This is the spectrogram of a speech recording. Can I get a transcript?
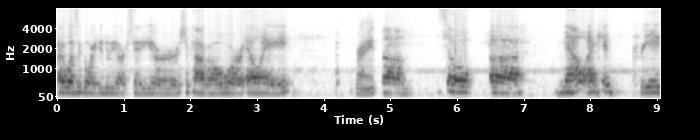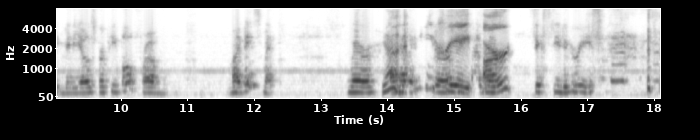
I wasn't going to New York City or Chicago or LA. Right. Um, so uh, now I can create videos for people from my basement where Yeah. now you can create art. 60 degrees.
